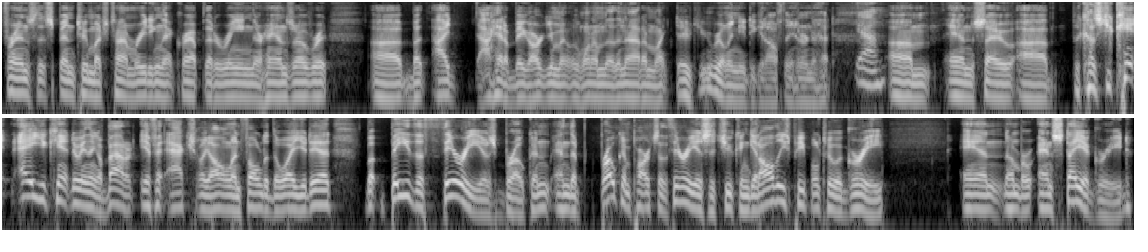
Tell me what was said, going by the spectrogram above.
friends that spend too much time reading that crap that are wringing their hands over it. Uh, but I I had a big argument with one of them the other night. I'm like, dude, you really need to get off the internet. Yeah. Um, and so uh, because you can't a you can't do anything about it if it actually all unfolded the way you did. But b the theory is broken, and the broken parts of the theory is that you can get all these people to agree, and number and stay agreed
